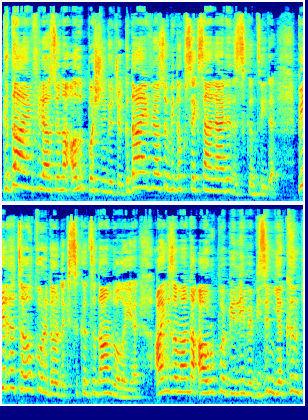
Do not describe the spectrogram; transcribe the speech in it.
Gıda enflasyonu alıp başını götürecek. Gıda enflasyonu 1980'lerde de sıkıntıydı. Bir de tahıl koridordaki sıkıntıdan dolayı aynı zamanda Avrupa Birliği ve bizim yakın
